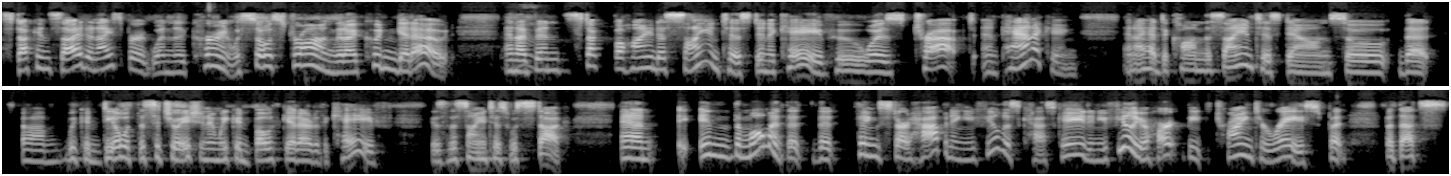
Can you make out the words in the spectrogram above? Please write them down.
stuck inside an iceberg when the current was so strong that I couldn't get out. And I've been hmm. stuck behind a scientist in a cave who was trapped and panicking. And I had to calm the scientist down so that um, we could deal with the situation and we could both get out of the cave because the scientist was stuck. And in the moment that that things start happening, you feel this cascade and you feel your heartbeat trying to race. But but that's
